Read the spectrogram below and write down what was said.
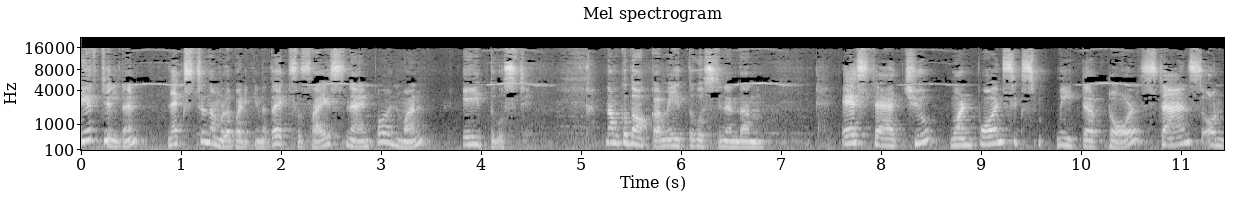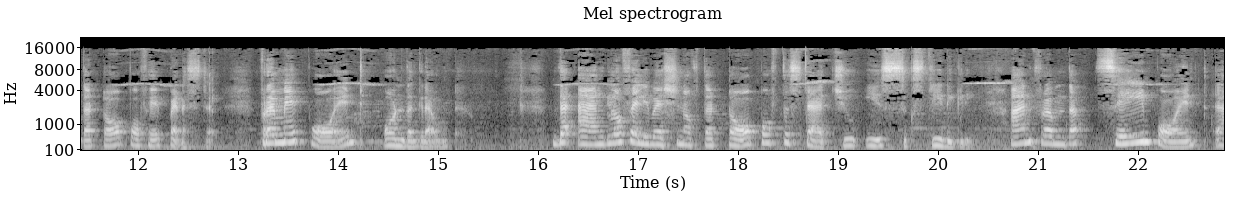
ഡിയർ ചിൽഡ്രൻ നെക്സ്റ്റ് നമ്മൾ പഠിക്കുന്നത് exercise nine point one eighth question നമുക്ക് നോക്കാം എയ്ത്ത് ക്വസ്റ്റ്യൻ എന്താണ് a statue one point six metre tall stands on the top of a pedestal from a point on the ground The angle of elevation of the top of the statue is 60 degree and from the same point the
